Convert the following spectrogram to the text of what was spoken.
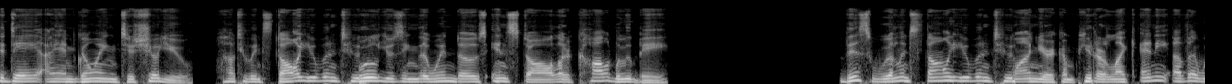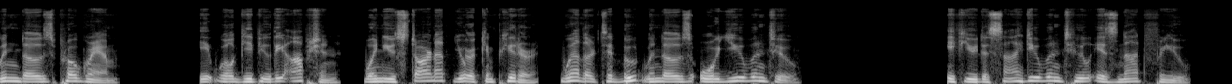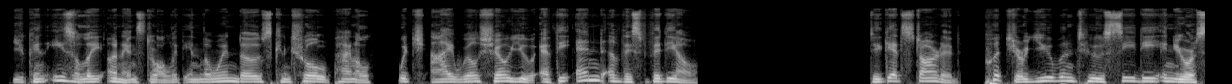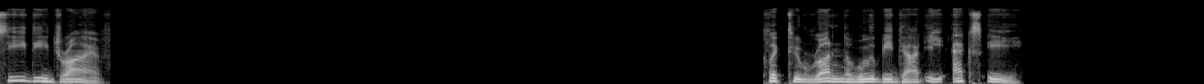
Today I am going to show you how to install Ubuntu using the Windows installer called Wubi. This will install Ubuntu on your computer like any other Windows program. It will give you the option, when you start up your computer, whether to boot Windows or Ubuntu. If you decide Ubuntu is not for you, you can easily uninstall it in the Windows control panel, which I will show you at the end of this video. To get started, put your Ubuntu CD in your CD drive. Click to run the Wubi.exe.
